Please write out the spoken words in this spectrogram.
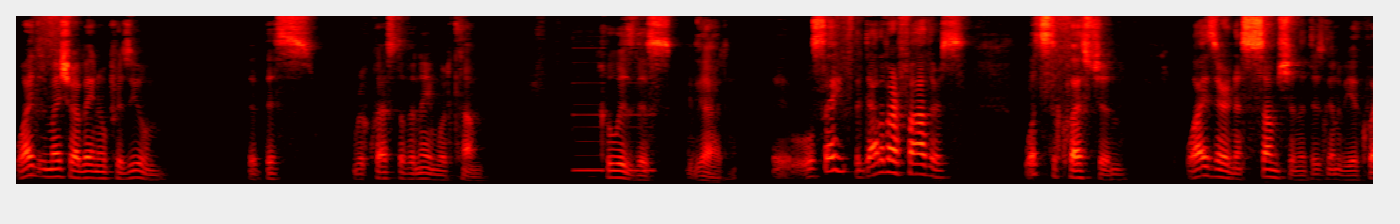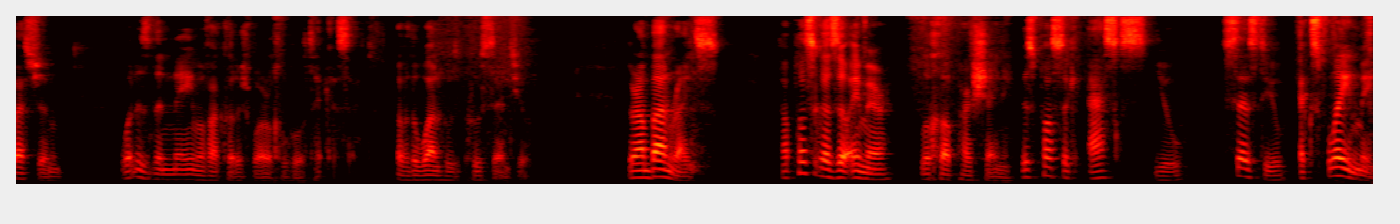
Why did Moshe Rabbeinu presume that this request of a name would come? Who is this God? We'll say the God of our fathers. What's the question? Why is there an assumption that there's going to be a question? What is the name of HaKadosh Baruch Hu who will take us out? Of the one who, who sent you. The Ramban writes, HaPasuk Emer L'cha Parsheni. This pasuk asks you, says to you, explain me.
